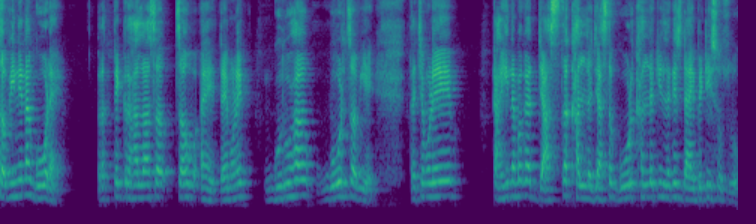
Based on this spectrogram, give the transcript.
चवीने ना गोड आहे. प्रत्येक ग्रहाला असं चव आहे. त्यामुळे गुरु हा गोड चवी आहे. त्याच्यामुळे काही ना बघा जास्त खाल्लं जास्त गोड खाल्लं की लगेच डायबिटीस होतो.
